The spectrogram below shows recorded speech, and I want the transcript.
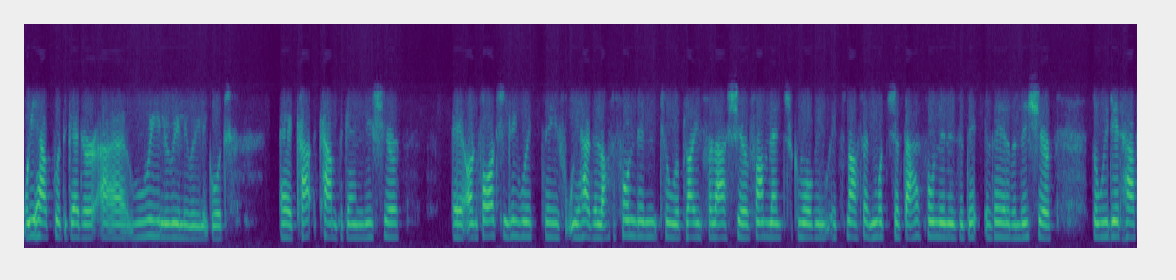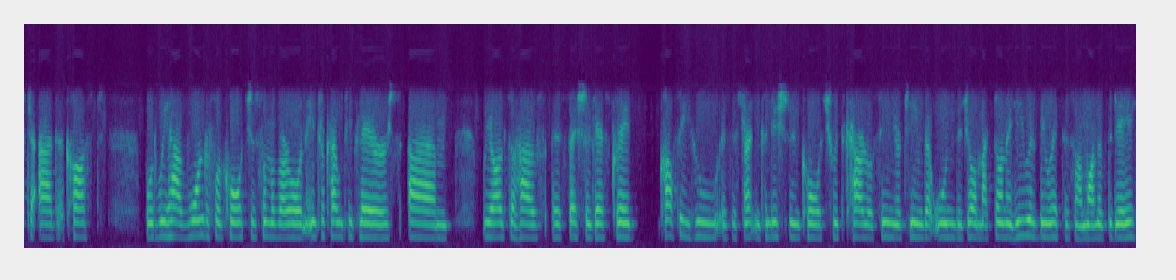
we have put together a really, really, really good uh, camp again this year. Uh, unfortunately, with the, we had a lot of funding to apply for last year from Leinster Camogie. It's not as much of that funding is available this year. so we did have to add a cost. But we have wonderful coaches, some of our own inter-county players. Um, we also have a special guest, Craig Coffey, who is a strength and conditioning coach with the Carlow senior team that won the Joe McDonagh. He will be with us on one of the days.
